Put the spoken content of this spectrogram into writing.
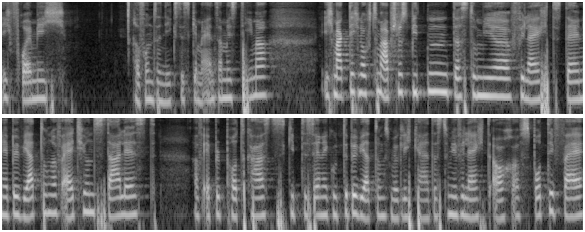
Ich freue mich auf unser nächstes gemeinsames Thema. Ich mag dich noch zum Abschluss bitten, dass du mir vielleicht deine Bewertung auf iTunes dalässt. Auf Apple Podcasts gibt es eine gute Bewertungsmöglichkeit, dass du mir vielleicht auch auf Spotify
